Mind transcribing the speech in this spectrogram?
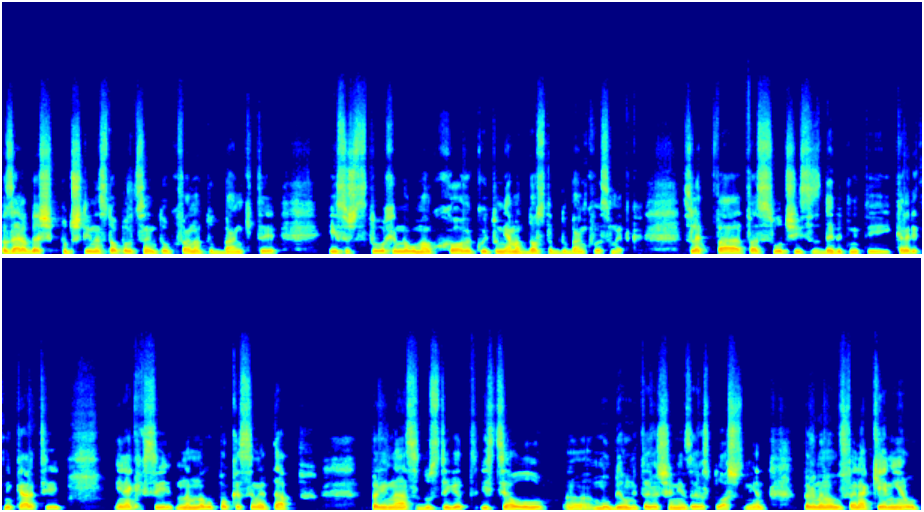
пазара беше почти на 100% обхванат от банките и съществуваха много малко хора, които нямат достъп до банкова сметка. След това това се случи с дебитните и кредитни карти и някакси на много по-късен етап при нас достигат изцяло а, мобилните решения за разплащания. Примерно в една Кения от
